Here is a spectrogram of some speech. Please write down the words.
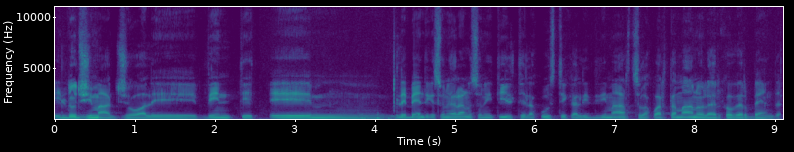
il 12 maggio alle 20 e, um, le band che suoneranno sono i Tilt, l'Acustica, l'Idi di Marzo, la Quarta Mano e la Recover Band.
